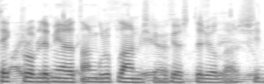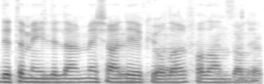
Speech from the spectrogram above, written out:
tek problemi yaratan gruplarmış gibi gösteriyorlar. Şiddete meyilliler, meşale yakıyorlar falan böyle.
